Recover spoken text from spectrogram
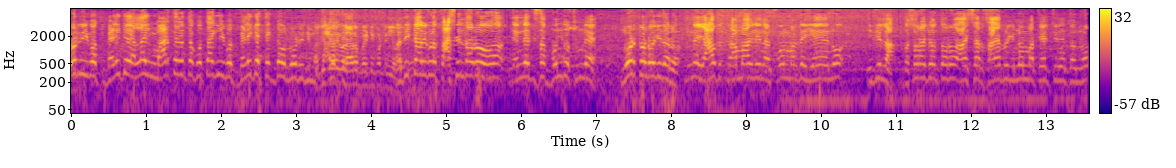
ನೋಡ್ರಿ ಇವತ್ತು ಬೆಳಿಗ್ಗೆ ಎಲ್ಲ ಹಿಂಗ್ ಮಾಡ್ತಾರೆ ಅಂತ ಗೊತ್ತಾಗಿ ಇವತ್ತು ಬೆಳಿಗ್ಗೆ ತೆಗ್ದವ್ರು ನೋಡ್ರಿ ಭೇಟಿ ಕೊಟ್ಟಿಲ್ಲ ಅಧಿಕಾರಿಗಳು ತಹಸೀಲ್ದಾರು ನಿನ್ನೆ ದಿವಸ ಬಂದು ಸುಮ್ಮನೆ ನೋಡ್ಕೊಂಡು ಹೋಗಿದ್ದಾರೆ. ಇನ್ನು ಯಾವ್ದು ಕ್ರಮ ಆಗಲಿ ನಾನು ಫೋನ್ ಮಾಡಿದೆ ಏನು ಇದಿಲ್ಲ. ಬಸವರಾಜ್ ಅವರು ಆಯ್ತು ಸರ್ ಸಾಹೇಬ್ರಿಗೆ ಇನ್ನೊಂದು ಮಾತು ಹೇಳ್ತೀನಿ ಅಂತಂದ್ರು.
